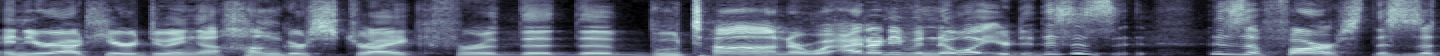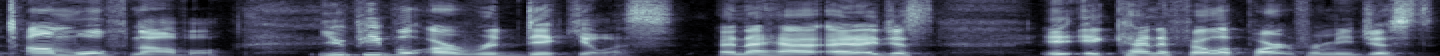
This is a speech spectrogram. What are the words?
and you're out here doing a hunger strike for the the Bhutan, or I don't even know what you're doing. This is this is a farce. This is a Tom Wolfe novel. You people are ridiculous, and I had I just it, it kind of fell apart for me just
